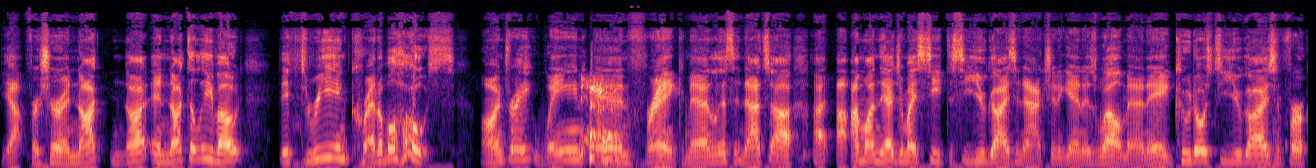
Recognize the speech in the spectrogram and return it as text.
Yeah, for sure, and not not and not to leave out the three incredible hosts. Andre, Wayne, and Frank, man. Listen, that's uh, I, I'm on the edge of my seat to see you guys in action again as well, man. Hey, kudos to you guys and for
